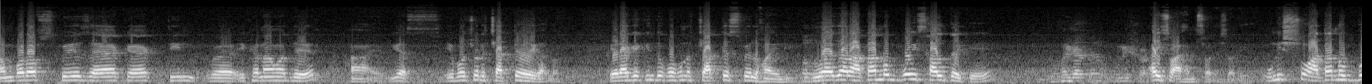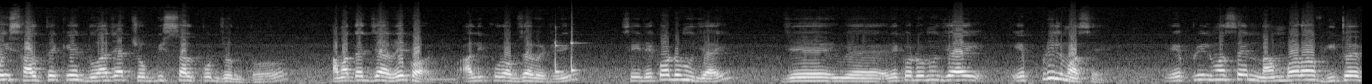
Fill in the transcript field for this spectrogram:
নাম্বার অফ স্পেস এক এক তিন এখানে আমাদের হ্যাঁ ইয়াস এবছরে চারটে হয়ে গেল। এর আগে কিন্তু কখনো চারটে স্পেল হয়নি। দু হাজার আটানব্বই সাল থেকে সরি সরি উনিশশো আটানব্বই সাল থেকে দু হাজার চব্বিশ সাল পর্যন্ত আমাদের যা রেকর্ড আলিপুর অবজারভেটরি সেই রেকর্ড অনুযায়ী যে রেকর্ড অনুযায়ী এপ্রিল মাসে, এপ্রিল মাসের নাম্বার অফ হিটওয়েভ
